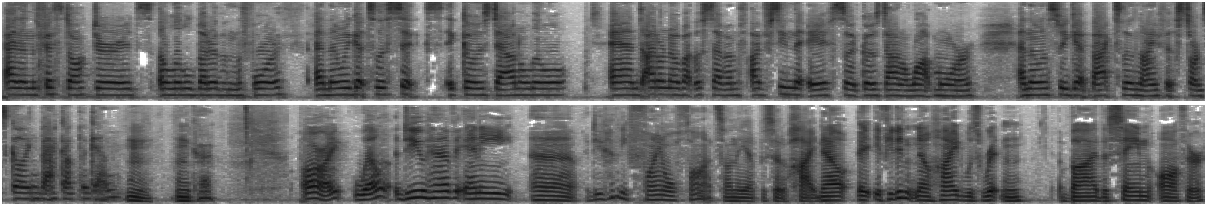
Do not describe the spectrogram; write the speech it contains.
And then the fifth Doctor, it's a little better than the fourth. And then we get to the sixth, it goes down a little. And I don't know about the seventh. I've seen the eighth, so it goes down a lot more. And then once we get back to the ninth, it starts going back up again. Okay. All right. Well, do you have any uh, do you have any final thoughts on the episode of Hide? Now, if you didn't know, Hide was written by the same author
